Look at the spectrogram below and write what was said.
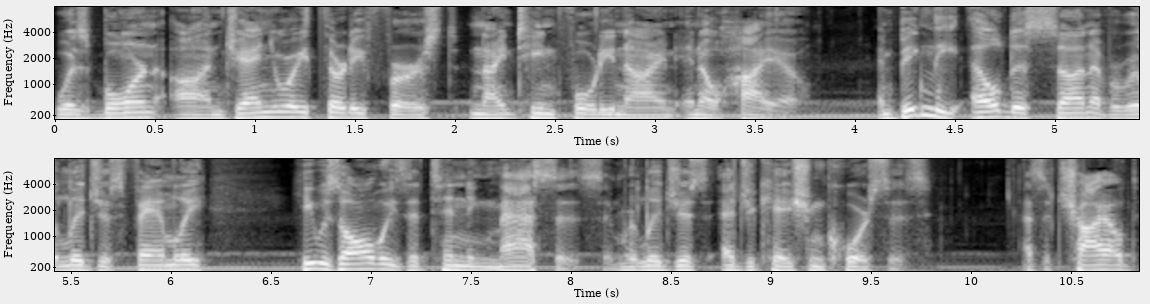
was born on January 31st, 1949, in Ohio. And being the eldest son of a religious family, he was always attending masses and religious education courses. As a child,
